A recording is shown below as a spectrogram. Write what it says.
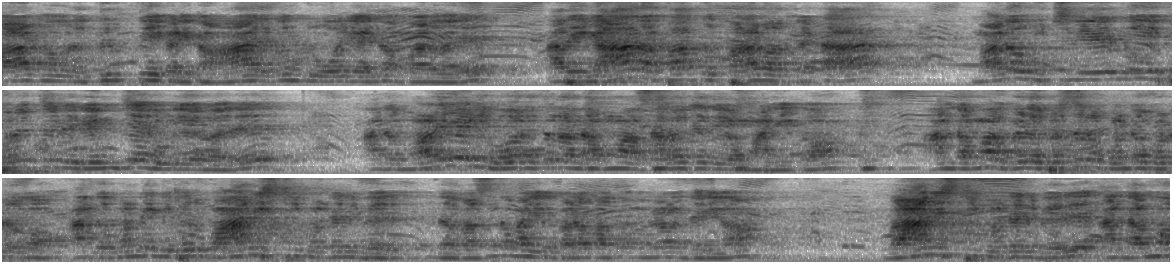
பாடின ஒரு திருப்தியே கிடைக்கும். ஆறு கிலோமீட்டர் ஓடி தான் பாடுவாரு. அதை யாரை பார்த்து பாடுவார் கேட்டா மலை உச்சிலேருந்து புரட்சியில் எம்ஜிஆர் உடையவாரு அந்த மலையடி ஓரத்தில் அந்த அம்மா சரோஜதி அம்மா நிற்கும் அந்த அம்மா இவ்வளவு பெருசுல கொண்ட போட்டிருக்கும். அந்த கொண்டைக்கு பேர் வாணிஸ்டி கொண்டைன்னு பேர். இந்த வசந்தமாளிகை படம் பார்த்தவங்க தெரியும். வாணிஸ்டி கொண்டைன்னு பேர். அந்த அம்மா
